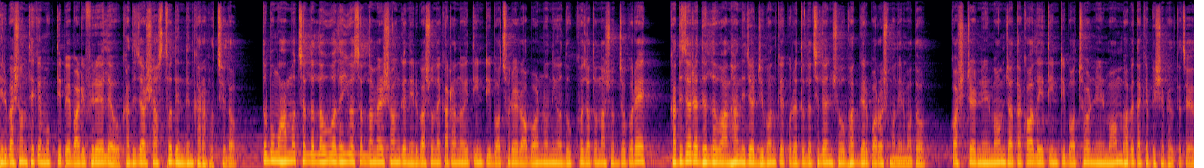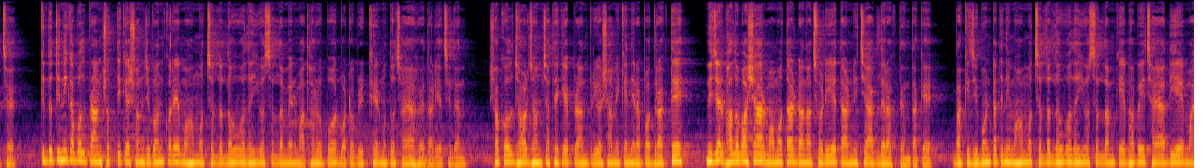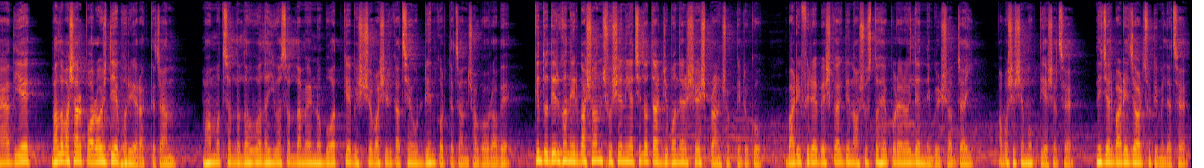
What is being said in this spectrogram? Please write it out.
নির্বাসন থেকে মুক্তি পেয়ে বাড়ি ফিরে এলেও খাদিজার স্বাস্থ্য দিন দিন খারাপ হচ্ছিল। তবু মোহাম্মদ সাল্লাহু আলহিউসাল্লামের সঙ্গে নির্বাসনে কাটানো এই তিনটি বছরের অবর্ণনীয় দুঃখ যাতনা সহ্য করে খাদিজা রেদুল্লাহ আনহা নিজের জীবনকে করে তুলেছিলেন সৌভাগ্যের পরশমণির মতো। কষ্টের নির্মম জাতাকল এই তিনটি বছর নির্মমভাবে তাকে পিষে ফেলতে চেয়েছে। কিন্তু তিনি কেবল প্রাণশক্তিকে সঞ্জীবন করে মোহাম্মদ সাল্লু আলহিউসাল্লামের মাথার ওপর বটবৃক্ষের মতো ছায়া হয়ে দাঁড়িয়েছিলেন। সকল ঝড়ঝঞ্ঝা থেকে প্রাণপ্রিয় স্বামীকে নিরাপদ রাখতে, নিজের ভালোবাসা আর মমতার ডানা ছড়িয়ে তার নিচে আগলে রাখতেন তাকে। বাকি জীবনটা তিনি মোহাম্মদ সাল্লু আলহিউসাল্লামকে এভাবেই ছায়া দিয়ে, মায়া দিয়ে, ভালোবাসার পরশ দিয়ে ভরিয়ে রাখতে চান। মোহাম্মদ সাল্লু আলহিউসাল্লামের নবুয়তকে বিশ্ববাসীর কাছে উড্ডীন করতে চান সগৌরবে। কিন্তু দীর্ঘ নির্বাসন শুষে নিয়েছিল তার জীবনের শেষ প্রাণশক্তিটুকু। বাড়ি ফিরে বেশ কয়েকদিন অসুস্থ হয়ে পড়ে রইলেন নিবিড় সজ্জায় অবশেষে মুক্তি এসেছে। নিজের বাড়ি যাওয়ার ছুটি মিলেছে।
